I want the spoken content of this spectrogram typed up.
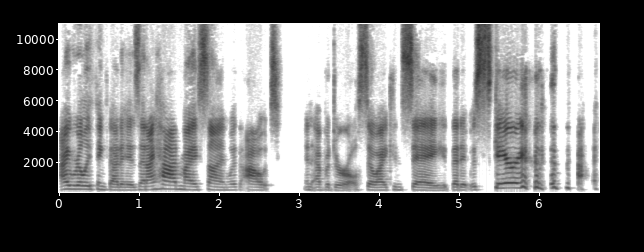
I really think that is. And i had my son without an epidural so i can say that it was scarier than that.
